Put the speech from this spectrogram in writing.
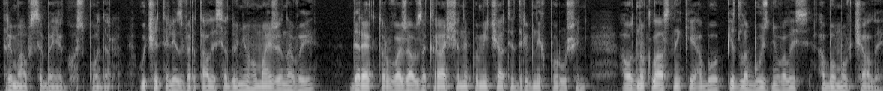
тримав себе як господар. Учителі зверталися до нього майже на ви. Директор вважав за краще не помічати дрібних порушень, а однокласники або підлабузнювались, або мовчали.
